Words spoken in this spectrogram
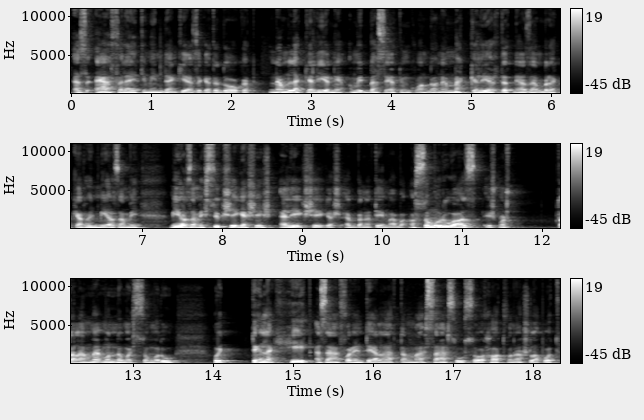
ez elfelejti mindenki ezeket a dolgokat. Nem le kell írni, amit beszéltünk van, hanem meg kell értetni az emberekkel, hogy mi az, ami, mi az, ami szükséges és elégséges ebben a témában. A szomorú az, és most talán mondom, hogy szomorú, hogy tényleg 7000 forintért láttam már 120x60-as lapot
